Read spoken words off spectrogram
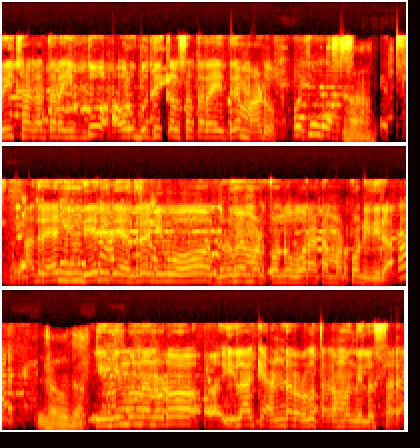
ರೀಚ್ ಆಗೋ ತರ ಇದ್ದು ಅವ್ರು ಬುದ್ಧಿ ಕಲ್ಸೋ ತರ ಇದ್ರೆ ಮಾಡು. ಆದ್ರೆ ನಿಮ್ದು ಏನಿದೆ ಅಂದ್ರೆ ನೀವು ದುಡಿಮೆ ಮಾಡ್ಕೊಂಡು ಹೋರಾಟ ಮಾಡ್ಕೊಂಡು ಇದೀರಾ ಹೌದು. ಈಗ ನಿಮ್ಮನ್ನ ನೋಡೋ ಇಲಾಖೆ ಅಂಡರ್ ವರ್ಗೂ ತಗೊಂಬಂದ್ ನಿಲ್ಲಿಸ್ತಾರೆ.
